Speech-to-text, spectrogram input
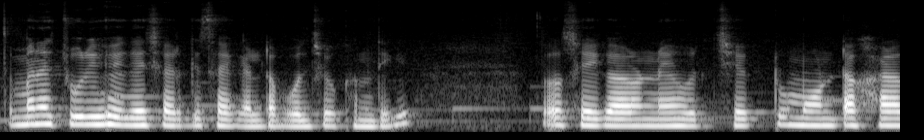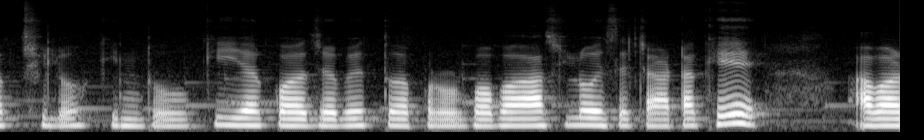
তো মানে চুরি হয়ে গেছে আর কি, সাইকেলটা বলছে ওখান থেকে। তো সেই কারণে হচ্ছে একটু মনটা খারাপ ছিল। কিন্তু কী আর করা যাবে? তারপর ওর বাবা আসলো, এসে চাটা খেয়ে আবার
